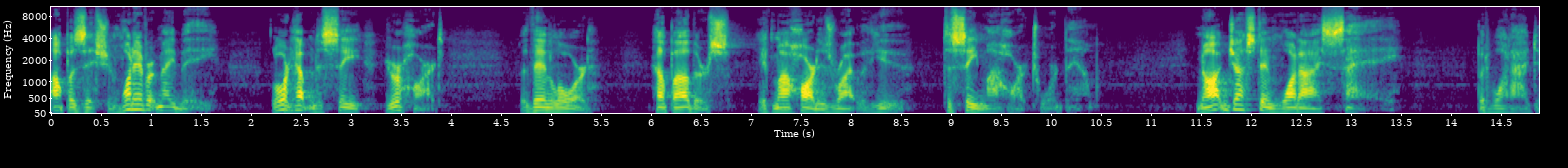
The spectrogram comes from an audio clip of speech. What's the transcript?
opposition, whatever it may be. Lord, help me to see your heart. But then, Lord, help others, if my heart is right with you, to see my heart toward them. Not just in what I say, but what I do.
